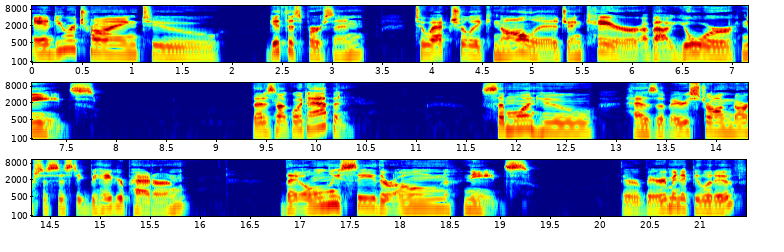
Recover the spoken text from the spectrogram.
and you are trying to get this person to actually acknowledge and care about your needs. That is not going to happen. Someone who has a very strong narcissistic behavior pattern, they only see their own needs. They're very manipulative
